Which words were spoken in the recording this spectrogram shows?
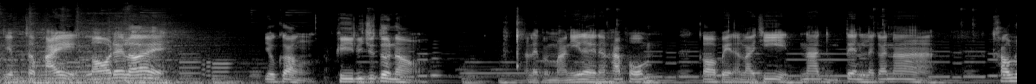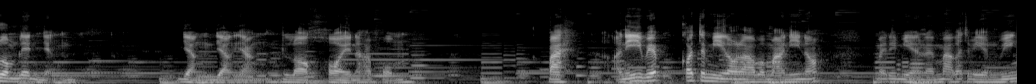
เตรียมเซอร์ไพรส์รอได้เลย โยกัง P Digital Now อะไรประมาณนี้เลยนะครับผมก็เป็นอะไรที่น่าตื่นเต้นและก็น่าเข้าร่วมเล่นอย่างอย่างอย่างอย่างรอคอยนะครับผมไปอันนี้เว็บก็จะมีราวๆประมาณนี้เนาะไม่ได้มีอะไรมากก็จะมีวิง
